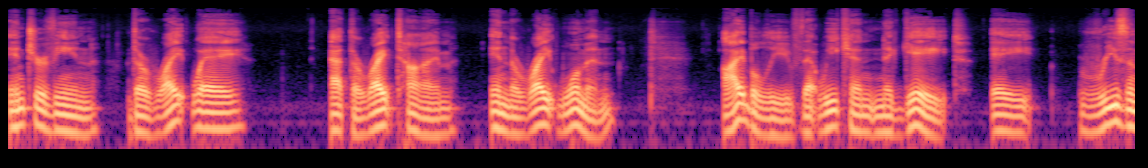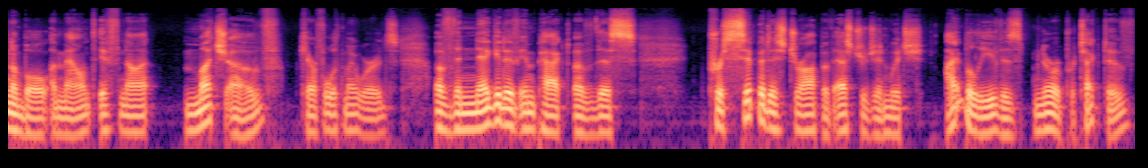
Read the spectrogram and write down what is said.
intervene the right way at the right time in the right woman, I believe that we can negate a reasonable amount, if not much of, careful with my words, of the negative impact of this precipitous drop of estrogen, which I believe is neuroprotective.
